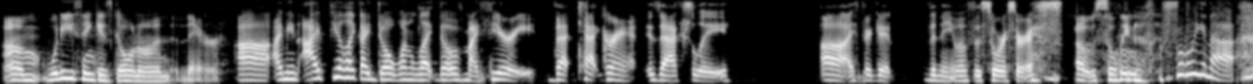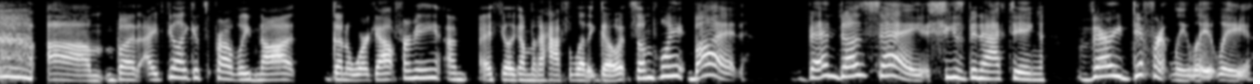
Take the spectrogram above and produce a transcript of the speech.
Um, what do you think is going on there? Uh, I mean, I feel like I don't want to let go of my theory that Cat Grant is actually, uh, I forget the name of the sorceress. Oh, Selena. Selena. Um, but I feel like it's probably not going to work out for me. I'm, I feel like I'm going to have to let it go at some point. But Ben does say she's been acting very differently lately.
